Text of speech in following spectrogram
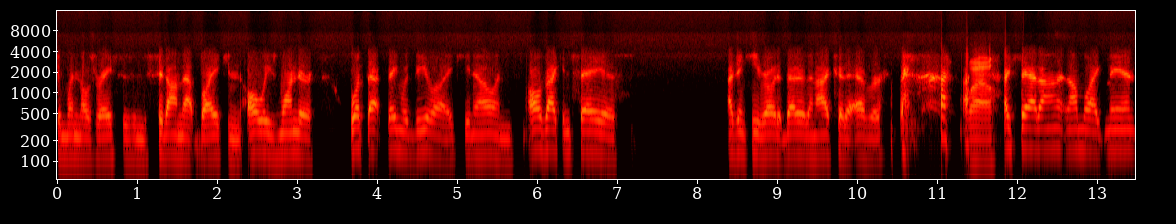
him win those races and sit on that bike and always wonder what that thing would be like, you know. And all I can say is, I think he rode it better than I could have ever. Wow. I sat on it and I'm like, man,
